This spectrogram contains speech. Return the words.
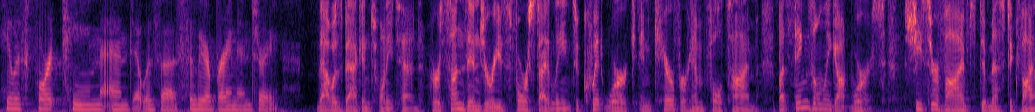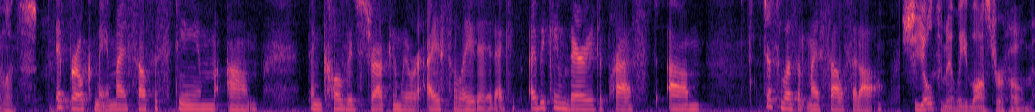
He was 14 and it was a severe brain injury. That was back in 2010. Her son's injuries forced Eileen to quit work and care for him full time. But things only got worse. She survived domestic violence. It broke me, my self esteem. Um, then COVID struck and we were isolated. I, I became very depressed. Um, just wasn't myself at all. She ultimately lost her home.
